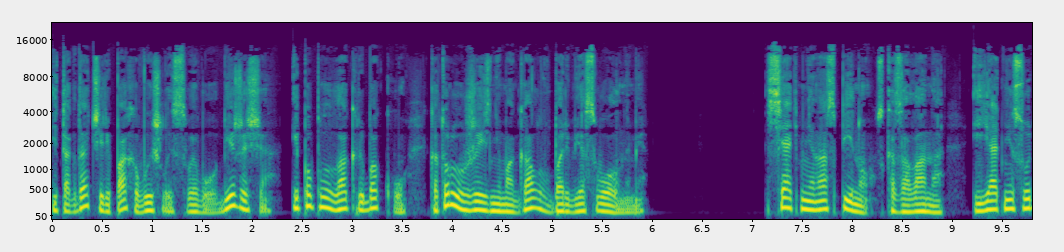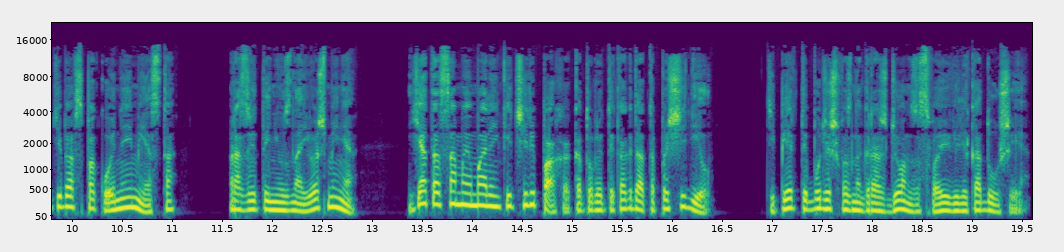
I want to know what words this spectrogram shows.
и тогда черепаха вышла из своего убежища и поплыла к рыбаку, который уже изнемогал в борьбе с волнами. «Сядь мне на спину», — сказала она, — «и я отнесу тебя в спокойное место. Разве ты не узнаешь меня? Я та самая маленькая черепаха, которую ты когда-то пощадил. Теперь ты будешь вознагражден за свое великодушие».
